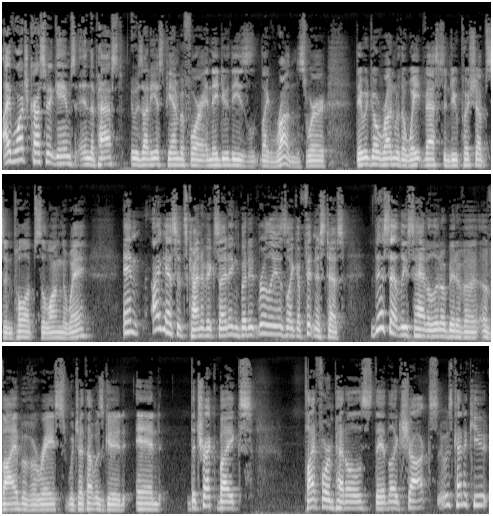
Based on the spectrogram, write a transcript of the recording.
I've watched CrossFit games in the past. It was on ESPN before, and they do these like runs where they would go run with a weight vest and do push-ups and pull-ups along the way. And I guess it's kind of exciting, but it really is like a fitness test. This at least had a little bit of a, a vibe of a race, which I thought was good. And the Trek bikes, platform pedals, they had like shocks. It was kind of cute.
